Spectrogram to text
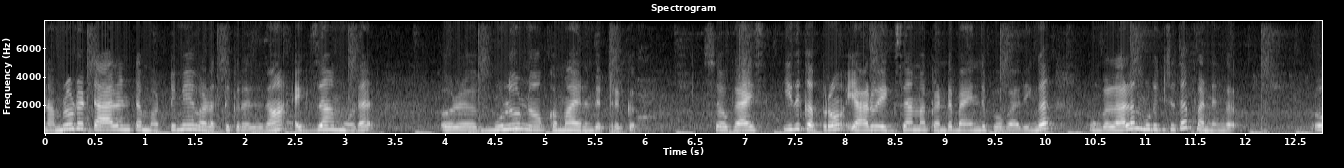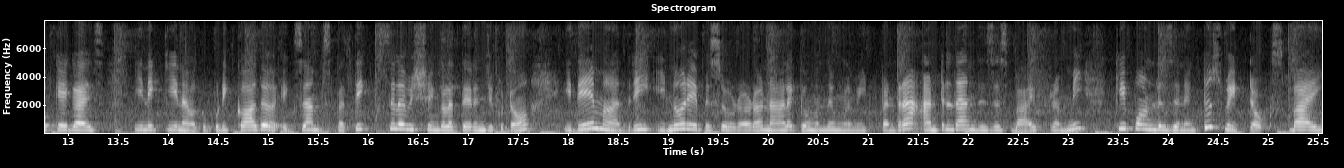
நம்மளோட டேலண்ட்டை மட்டுமே வளர்த்துக்கிறது தான் எக்ஸாமோட ஒரு முழு நோக்கமாக இருந்துகிட்ருக்கு ஸோ கைஸ் இதுக்கப்புறம் யாரும் எக்ஸாமை கண்டு பயந்து போகாதீங்க. உங்களால் முடிஞ்சதை பண்ணுங்கள் ஓகே கைஸ் இன்றைக்கி நமக்கு பிடிக்காத எக்ஸாம்ஸ் பற்றி சில விஷயங்களை தெரிஞ்சுக்கிட்டோம். இதே மாதிரி இன்னொரு எபிசோடோட நாளைக்கு வந்து உங்களை மீட் பண்ணுறேன் அண்டில் தான் this is bye from me keep on listening to sweet talks bye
